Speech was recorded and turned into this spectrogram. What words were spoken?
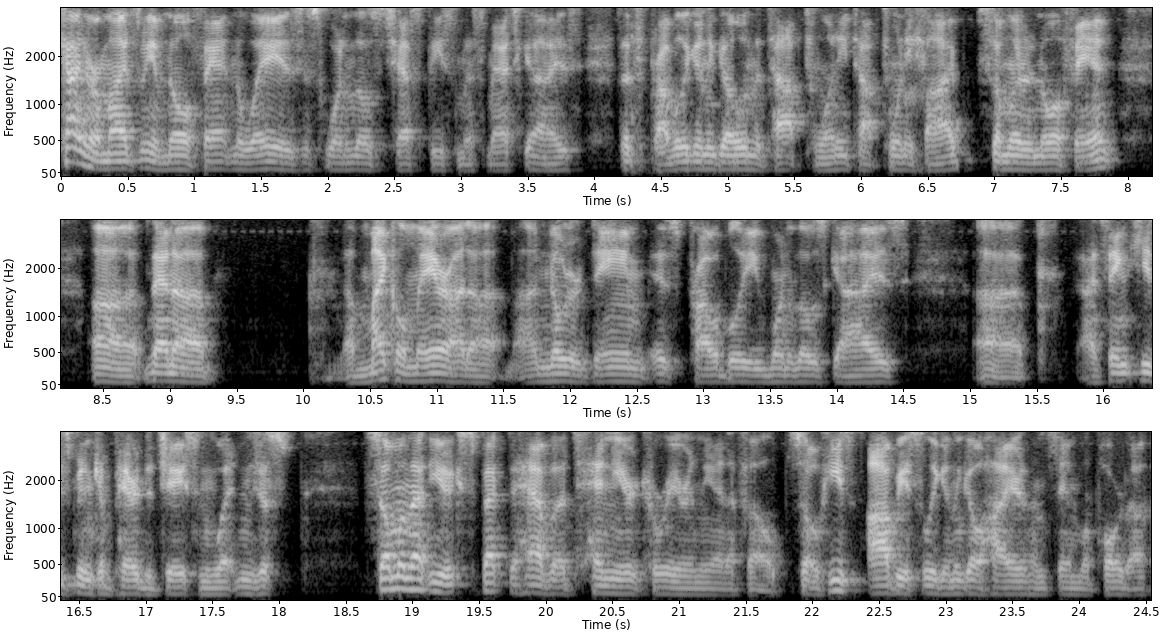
kind of reminds me of Noah Fant in a way, is just one of those chess piece mismatch guys that's probably going to go in the top 20, top 25, similar to Noah Fant. Uh, then, uh, uh, Michael Mayer at uh, uh, Notre Dame is probably one of those guys. Uh, I think he's been compared to Jason Witten, just someone that you expect to have a 10 year career in the NFL. So he's obviously going to go higher than Sam LaPorta.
